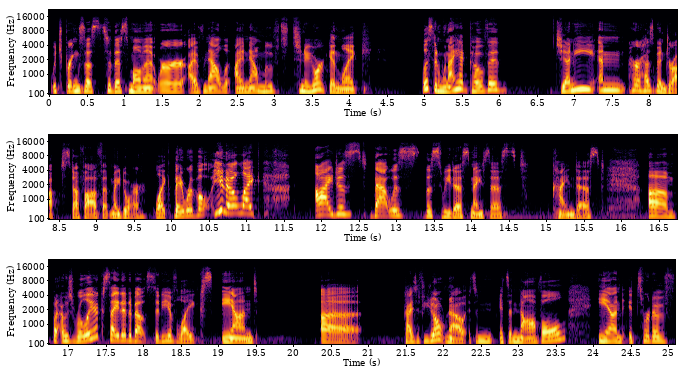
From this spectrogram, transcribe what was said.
which brings us to this moment where I've now I now moved to New York and like listen, when I had COVID, Jenny and her husband dropped stuff off at my door. Like they were the you know, like I just that was the sweetest, nicest, kindest. Um, but I was really excited about City of Likes and uh guys if you don't know it's a it's a novel and it sort of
